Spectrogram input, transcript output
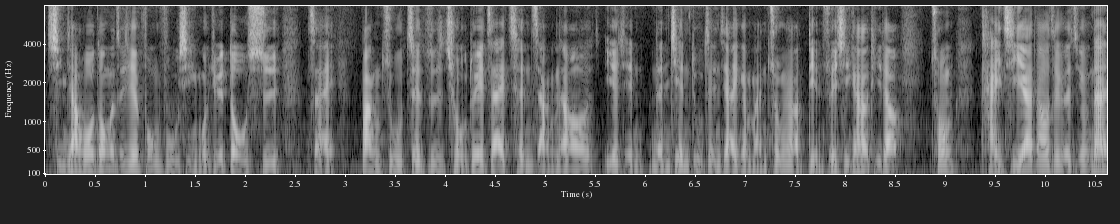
行销活动的这些丰富性，我觉得都是在。帮助这支球队在成长，然后而且能见度增加一个蛮重要的点。所以其实刚刚有提到从开季啊到这个节目，那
